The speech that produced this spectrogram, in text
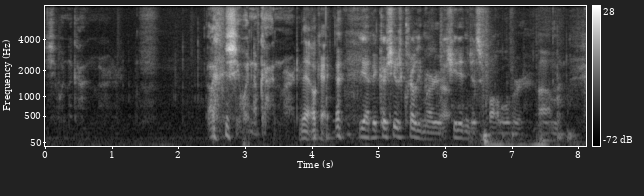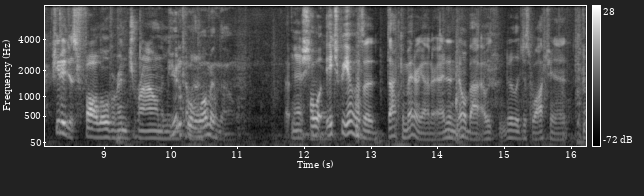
she wouldn't have gotten murdered. Oh, she wouldn't have gotten murdered. Yeah. Okay. Yeah, because she was clearly murdered. Uh, she didn't just fall over. Um, she didn't just fall over and drown. I mean, Beautiful come woman though. Uh, yeah, she oh, was. HBO has a documentary on her. I didn't know about. it. I was literally just watching it. Oh.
